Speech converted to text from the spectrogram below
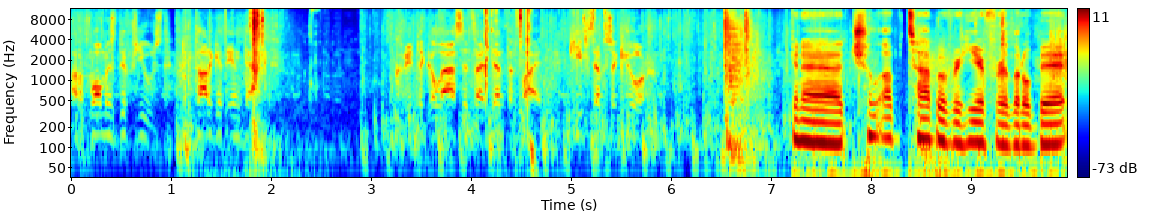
Our bomb is defused. Target intact. Critical assets identified. Keep them secure. Gonna chill up top over here for a little bit.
